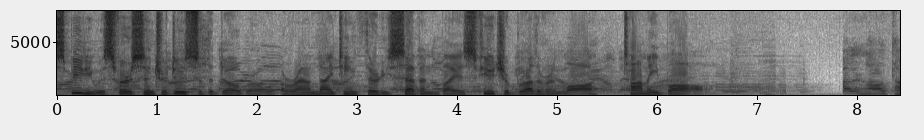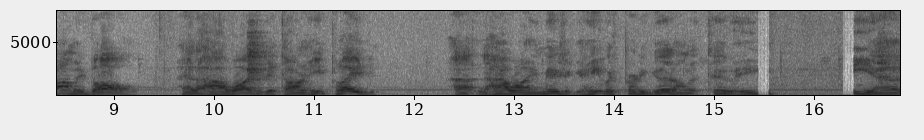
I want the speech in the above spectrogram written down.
Speedy was first introduced to the dobro around 1937 by his future brother-in-law, Tommy Ball. Brother-in-law Tommy Ball had a Hawaiian guitar, and he played uh, the Hawaiian music. He was pretty good on it too. He he uh,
